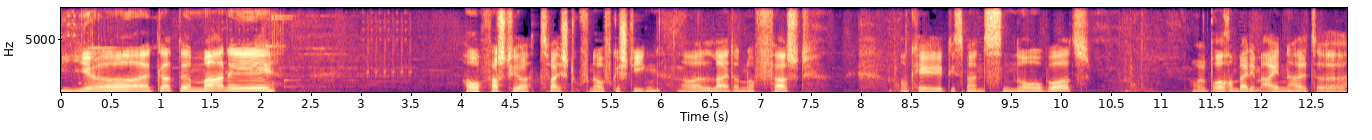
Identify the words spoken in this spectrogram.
Ja, I got the money. Oh, fast hier zwei Stufen aufgestiegen. Aber leider noch fast. Okay, diesmal ein Snowboard. Wir brauchen bei dem einen halt, äh,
